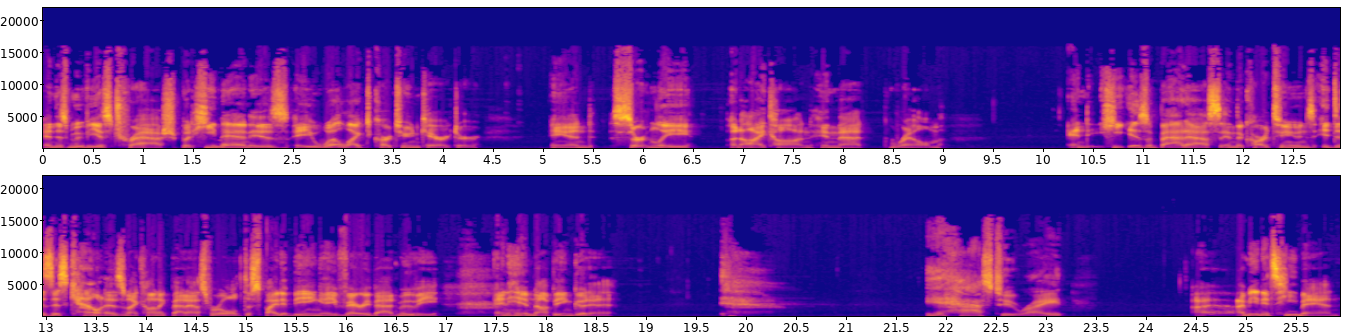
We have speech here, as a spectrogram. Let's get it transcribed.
and this movie is trash. But He Man is a well liked cartoon character, and certainly an icon in that realm. And he is a badass in the cartoons. It, does this count as an iconic badass role, despite it being a very bad movie and him not being good in it? It has to, right? I, I mean, it's He Man.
